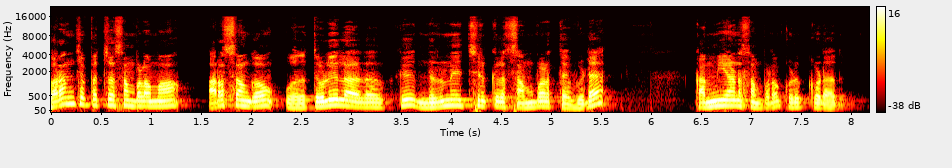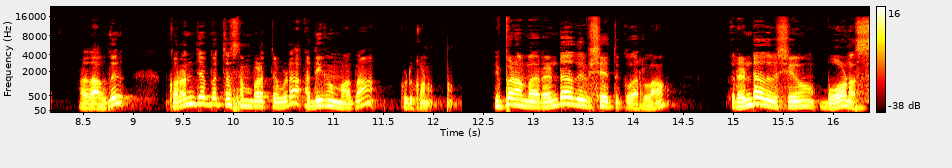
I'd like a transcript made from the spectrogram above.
குறைஞ்சபட்ச சம்பளமாக அரசாங்கம் ஒரு தொழிலாளருக்கு நிர்ணயிச்சிருக்கிற சம்பளத்தை விட கம்மியான சம்பளம் கொடுக்கக்கூடாது. அதாவது குறைஞ்சபட்ச சம்பளத்தை விட அதிகமாக தான் கொடுக்கணும். இப்போ நம்ம ரெண்டாவது விஷயத்துக்கு வரலாம். ரெண்டாவது விஷயம் போனஸ்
